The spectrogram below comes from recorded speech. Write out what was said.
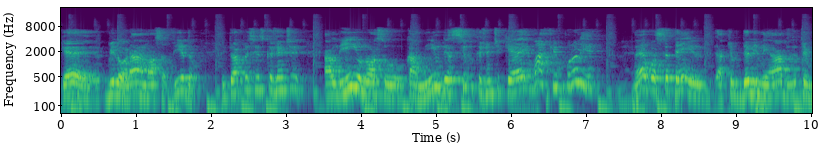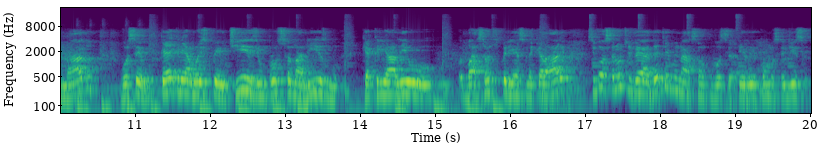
quer melhorar a nossa vida, então é preciso que a gente alinhe o nosso caminho, decida o que a gente quer e firme por ali. Né? Você tem aquilo delineado, determinado, você quer criar uma expertise, um profissionalismo, quer criar ali o, bastante experiência naquela área. Se você não tiver a determinação que você teve, como você disse,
